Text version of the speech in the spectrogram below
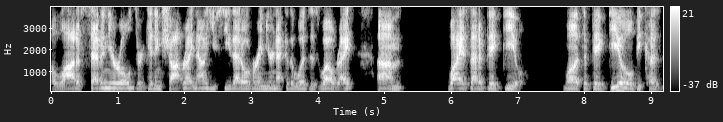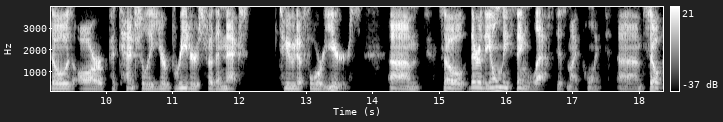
a lot of seven year olds are getting shot right now. You see that over in your neck of the woods as well, right? Um, why is that a big deal? Well, it's a big deal because those are potentially your breeders for the next two to four years. Um, so they're the only thing left, is my point. Um, so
